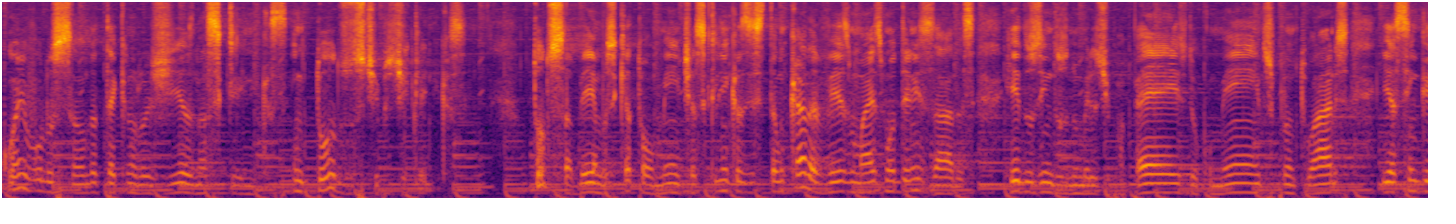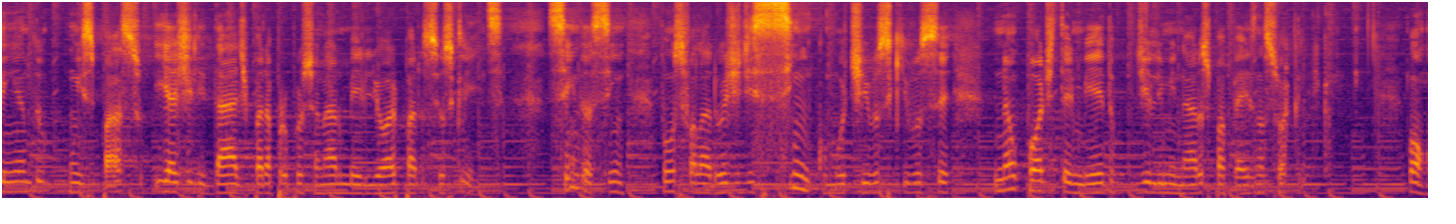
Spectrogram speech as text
com a evolução da tecnologia nas clínicas, em todos os tipos de clínicas. Todos sabemos que atualmente as clínicas estão cada vez mais modernizadas, reduzindo os números de papéis, documentos, prontuários e assim ganhando um espaço e agilidade para proporcionar o melhor para os seus clientes. Sendo assim, vamos falar hoje de cinco motivos que você não pode ter medo de eliminar os papéis na sua clínica. Bom,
